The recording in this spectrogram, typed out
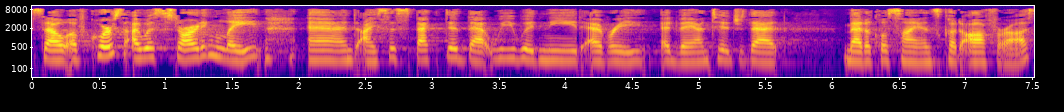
So of course I was starting late and I suspected that we would need every advantage that medical science could offer us.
